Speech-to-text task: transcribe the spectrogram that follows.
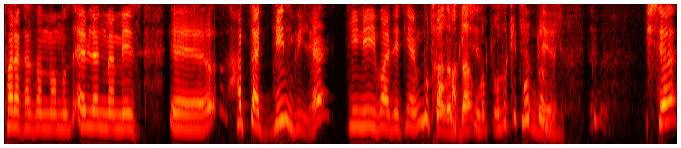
para kazanmamız, evlenmemiz, e, hatta din bile, dini ibadet yani mutlu olmak için. mutluluk için Mutlu diye. İşte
